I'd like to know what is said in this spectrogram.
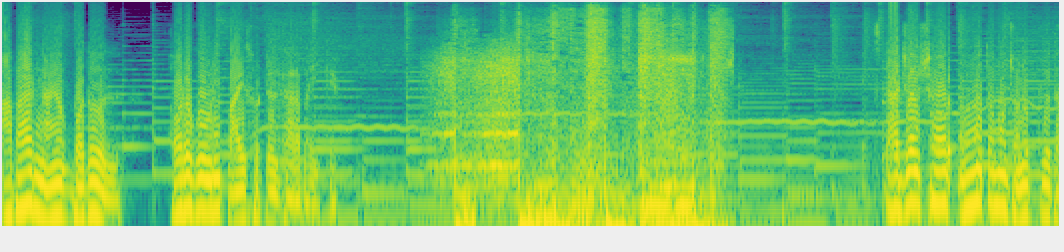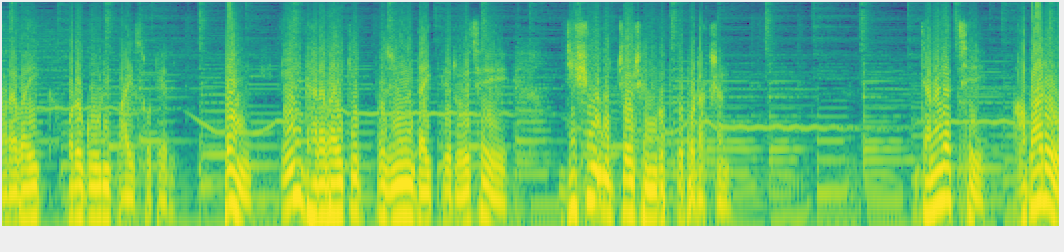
আবার নায়ক বদল, হরগৌরী পাইস হোটেল ধারাবাহিকে। স্টার জলসার অন্যতম জনপ্রিয় ধারাবাহিক হরগৌরী পাইস হোটেল। এবং এই ধারাবাহিকের প্রযোজনা দায়িত্বে রয়েছে যিশু উজ্জ্বল সেনগুপ্ত প্রোডাকশন জানা যাচ্ছে, আবারও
